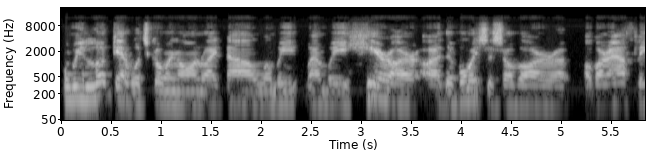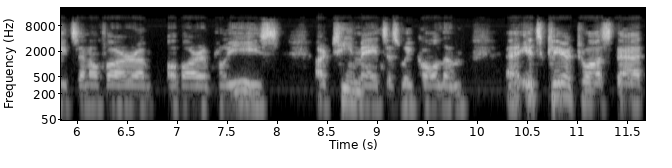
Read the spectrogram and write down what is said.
when we look at what's going on right now, when we when we hear our, our the voices of our uh, of our athletes and of our of our employees, our teammates as we call them, uh, it's clear to us that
